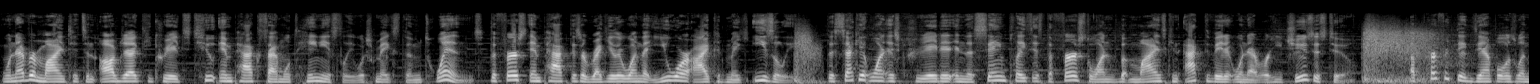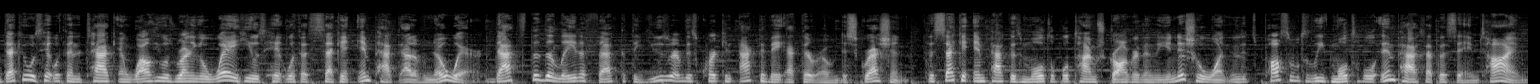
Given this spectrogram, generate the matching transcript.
Whenever Mind hits an object, he creates two impacts simultaneously, which makes them twins. The first impact is a regular one that you or I could make easily. The second one is created in the same place as the first one, but Minds can activate it whenever he chooses to. A perfect example is when Deku was hit with an attack and while he was running away, he was hit with a second impact out of nowhere. That's the delayed effect that the user of this quirk can activate at their own discretion. The second impact is multiple times stronger than the initial one and it's possible to leave multiple impacts at the same time.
